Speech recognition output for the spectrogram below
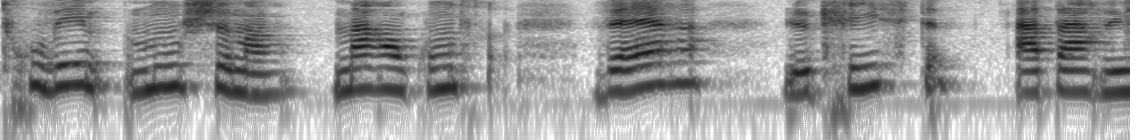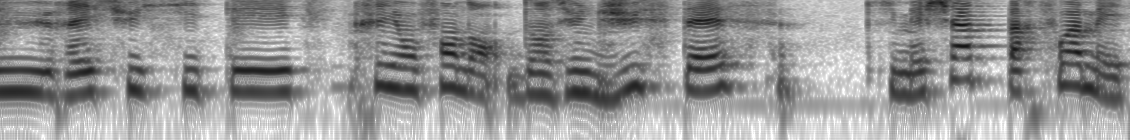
trouver mon chemin, ma rencontre vers le Christ apparu, ressuscité, triomphant dans, dans une justesse qui m'échappe parfois, mais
